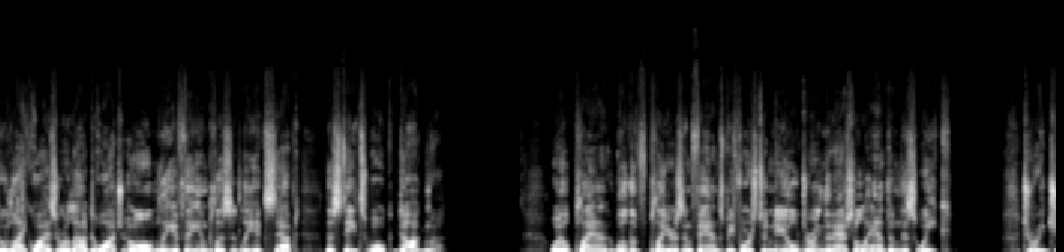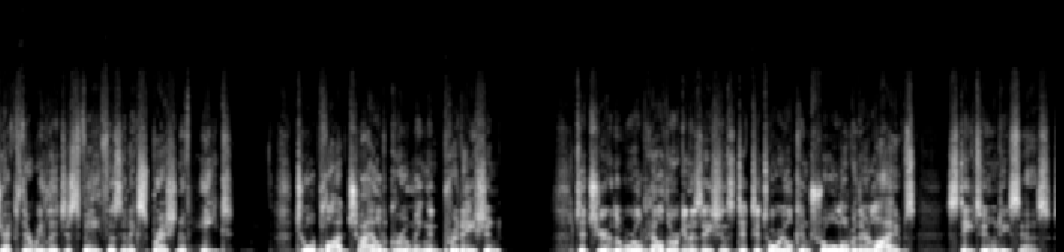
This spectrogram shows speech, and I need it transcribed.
who likewise are allowed to watch only if they implicitly accept the state's woke dogma. Will, plan, will the players and fans be forced to kneel during the national anthem this week? To reject their religious faith as an expression of hate? To applaud child grooming and predation? To cheer the World Health Organization's dictatorial control over their lives? Stay tuned, he says.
